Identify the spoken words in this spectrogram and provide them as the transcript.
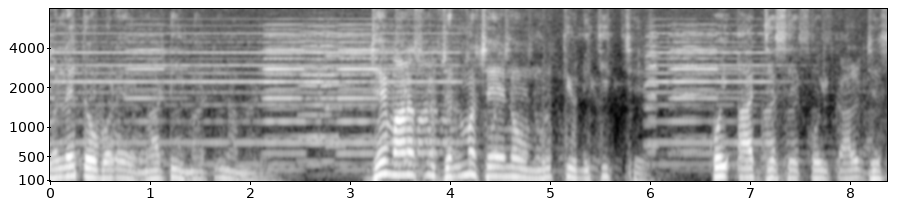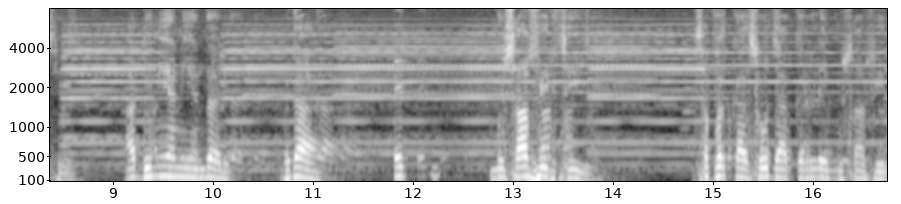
ભલે તો બળે માટી માટીમાં મળે. જે માણસનો જન્મ છે એનો મૃત્યુ નિશ્ચિત છે. કોઈ આજ જશે, કોઈ કાલ જશે. આ દુનિયાની અંદર બધા એક મુસાફિર છીએ સફર કા સોદા કર લે મુસાફિર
